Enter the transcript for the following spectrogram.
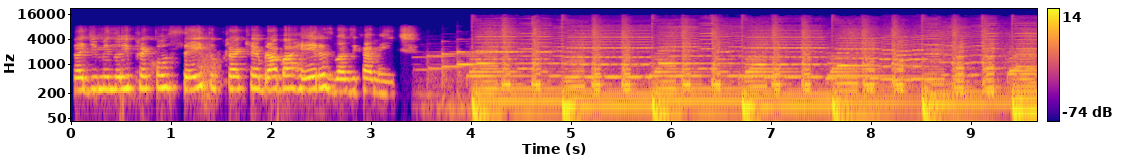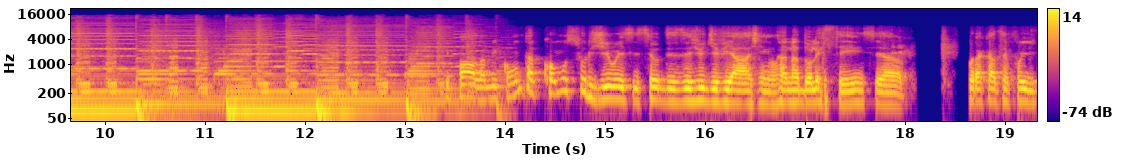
para diminuir preconceito, para quebrar barreiras, basicamente. E Paula, me conta como surgiu esse seu desejo de viagem lá na adolescência, por acaso você foi,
